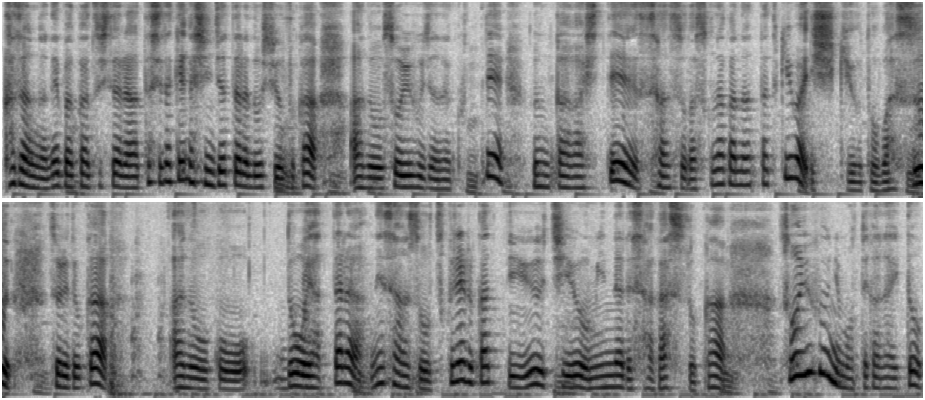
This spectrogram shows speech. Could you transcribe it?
火山がね爆発したら私だけが死んじゃったらどうしようとか、あのそういうふうじゃなくて、噴火がして酸素が少なくなった時は意識を飛ばす、それとかあのこうどうやったら、ね、酸素を作れるかっていう知恵をみんなで探すとか、そういうふうに持っていかないと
